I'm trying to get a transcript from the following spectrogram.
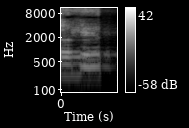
Okay.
